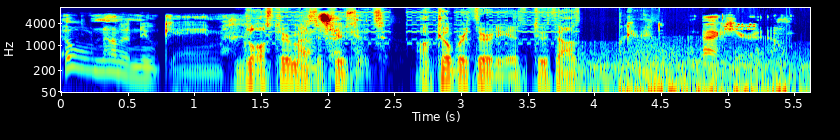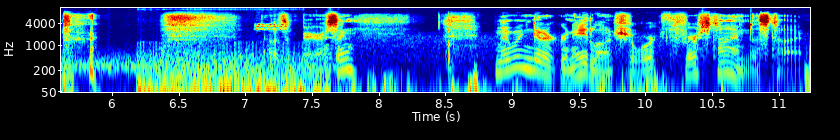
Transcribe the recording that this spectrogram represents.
Oh, not a new game. Gloucester, One Massachusetts, October 30th, 2000. Okay, I'm back here now. that was embarrassing. Maybe we can get our grenade launcher to work the first time this time.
